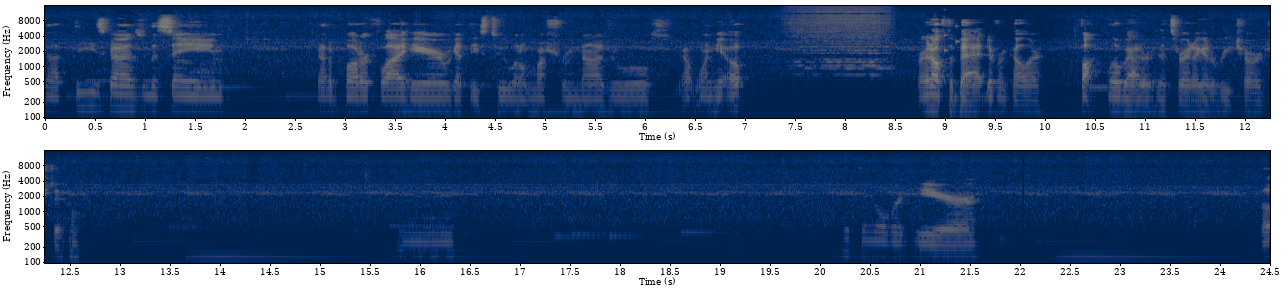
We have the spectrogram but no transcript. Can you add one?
Got these guys are the same. Got a butterfly here. We got these two little mushroom nodules. Got one here. Oh. Right off the bat, different color. Fuck, low battery. That's right, I gotta recharge too. Hmm. Anything over here? Oh.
